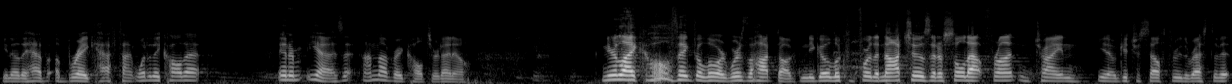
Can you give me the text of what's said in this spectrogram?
you know, they have a break, halftime. What do they call that? Inter- yeah, that, I'm not very cultured, I know. And you're like, oh, thank the Lord, where's the hot dogs? And you go look for the nachos that are sold out front and try and, you know, get yourself through the rest of it.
